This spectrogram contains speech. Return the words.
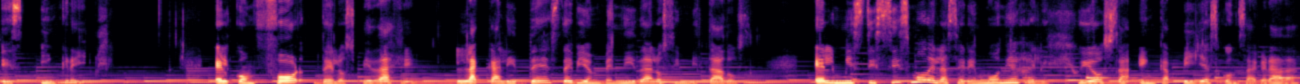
es increíble. El confort del hospedaje, la calidez de bienvenida a los invitados, el misticismo de la ceremonia religiosa en capillas consagradas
